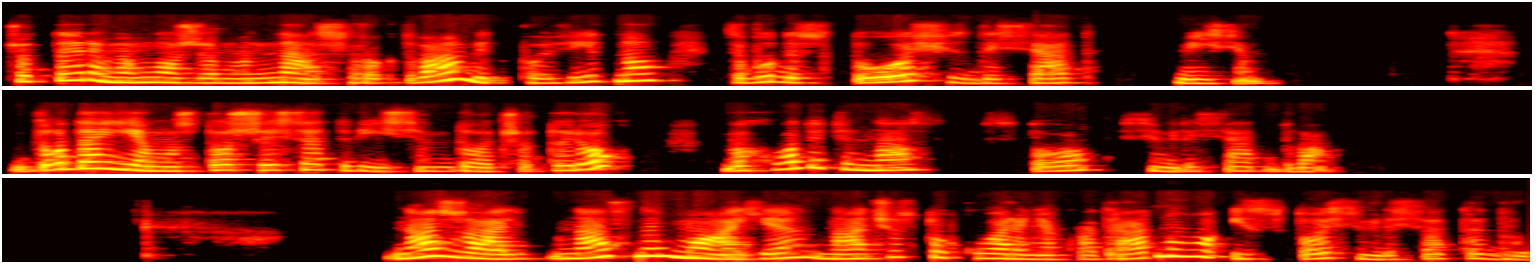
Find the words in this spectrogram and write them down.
4 ми множимо на 42, відповідно, це буде 168. Додаємо 168 до 4, виходить у нас 172. На жаль, у нас немає начисто кореня квадратного із 172.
